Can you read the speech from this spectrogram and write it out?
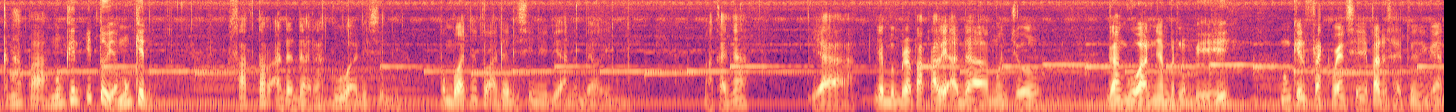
Kenapa? Mungkin itu ya mungkin. Faktor ada darah gua di sini. Pembuatnya tuh ada di sini di Annabelle ini. Makanya ya ya beberapa kali ada muncul gangguannya berlebih. Mungkin frekuensinya pada saat itu juga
